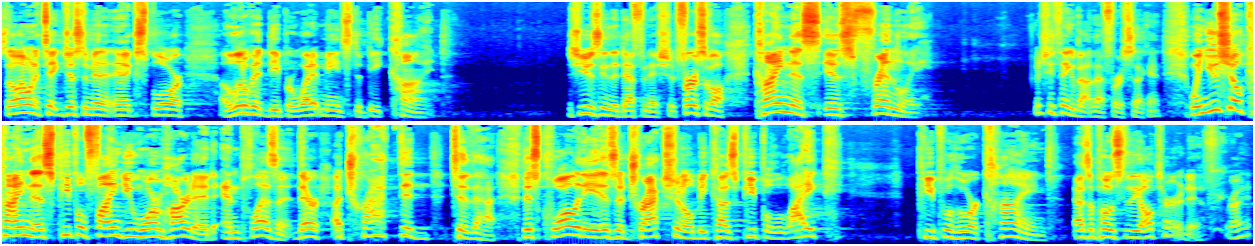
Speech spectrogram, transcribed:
So I want to take just a minute and explore a little bit deeper what it means to be kind. Just using the definition. First of all, kindness is friendly. What you think about that for a second? When you show kindness, people find you warm hearted and pleasant. They're attracted to that. This quality is attractional because people like people who are kind as opposed to the alternative, right?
